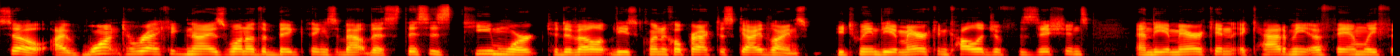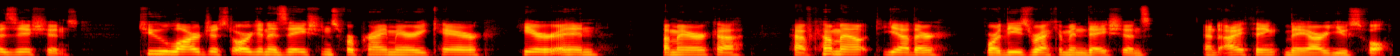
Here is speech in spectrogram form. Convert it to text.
So, I want to recognize one of the big things about this. This is teamwork to develop these clinical practice guidelines between the American College of Physicians and the American Academy of Family Physicians, two largest organizations for primary care here in America have come out together for these recommendations, and I think they are useful.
